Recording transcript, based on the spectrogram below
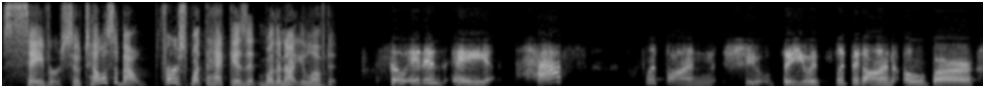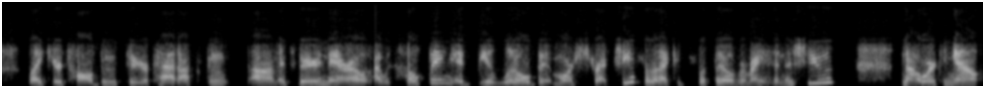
Saver. So tell us about first what the heck is it and whether or not you loved it. So it is a half slip on shoe. So you would slip it on over like your tall boots or your paddock boot. Um, it's very narrow. I was hoping it'd be a little bit more stretchy so that I could slip it over my tennis shoes. Not working out,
